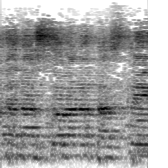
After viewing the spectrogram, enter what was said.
गजलोचनस्वरन taste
